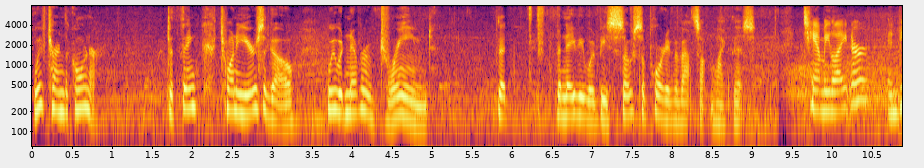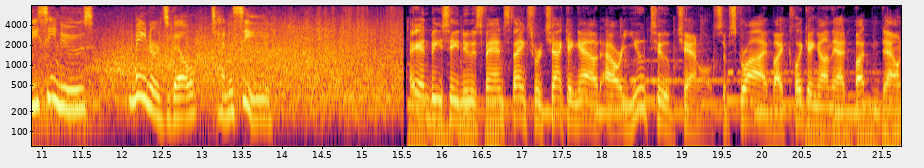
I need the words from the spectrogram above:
We've turned the corner. To think 20 years ago, we would never have dreamed that the Navy would be so supportive about something like this. Tammy Leitner, NBC News, Maynardsville, Tennessee. Hey, NBC News fans, thanks for checking out our YouTube channel. Subscribe by clicking on that button down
